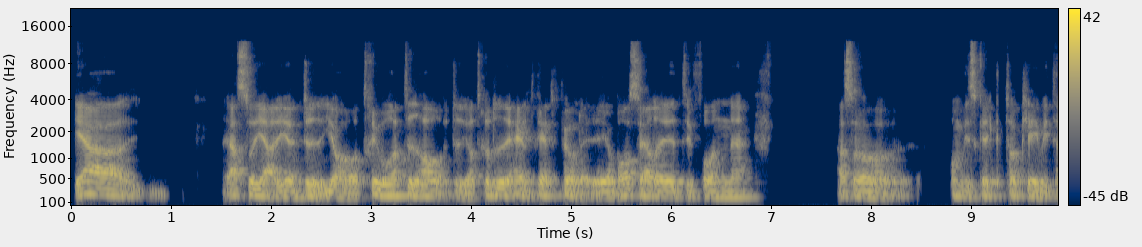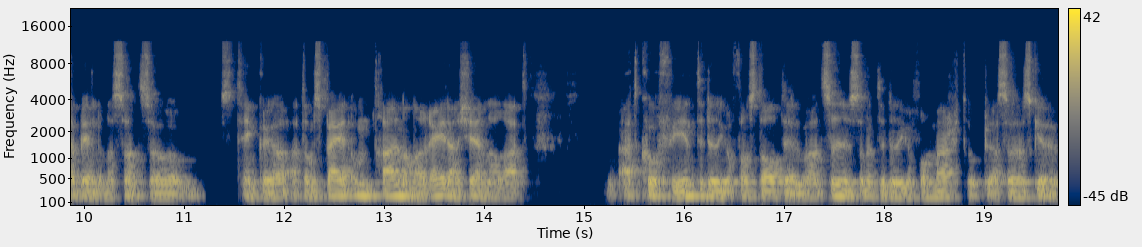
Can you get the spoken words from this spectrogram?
Ja, alltså ja, jag, du, jag tror att du har, du, jag tror du är helt rätt på det. Jag bara ser det utifrån, eh, alltså om vi ska ta kliv i tabellen och sånt så, så tänker jag att om, spel, om tränarna redan känner att att Koffi inte duger från startelva, att Sunesson inte duger från matchtrupp. Alltså ska,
